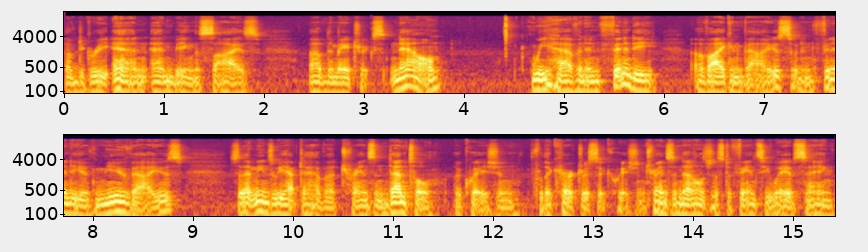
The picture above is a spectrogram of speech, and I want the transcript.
of degree n, n being the size of the matrix. Now we have an infinity of eigenvalues, so an infinity of mu values. So that means we have to have a transcendental equation for the characteristic equation. Transcendental is just a fancy way of saying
